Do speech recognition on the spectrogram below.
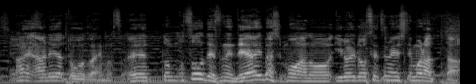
します、はい、ありがとうございます。えーっと、そうですね、出会い橋、もうあの、いろいろ説明してもらった。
